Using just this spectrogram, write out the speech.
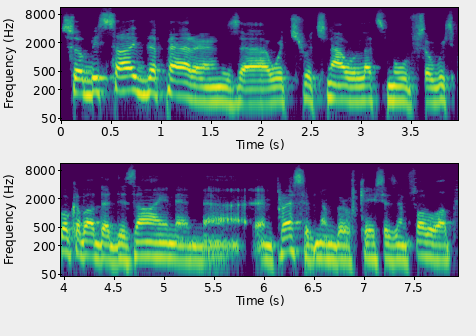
So beside the patterns, uh, which which now let's move. So we spoke about the design and uh, impressive number of cases and follow up.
